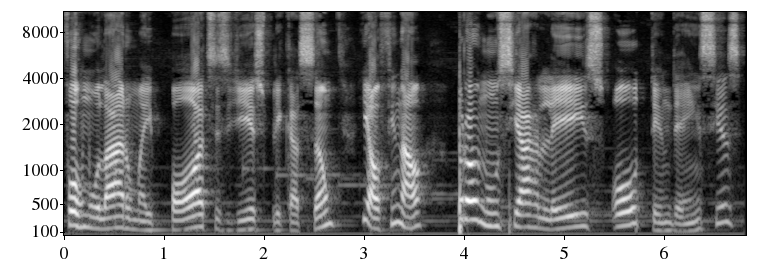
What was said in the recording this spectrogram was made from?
formular uma hipótese de explicação e, ao final, pronunciar leis ou tendências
